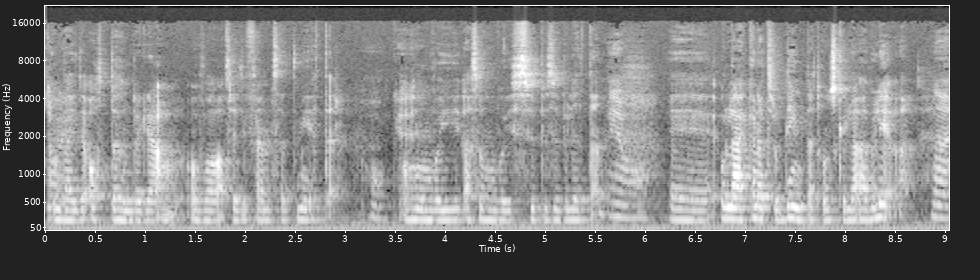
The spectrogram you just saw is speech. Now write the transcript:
Hon Oj. vägde 800 gram och var 35 centimeter. Okej. Och hon var ju, alltså hon var ju super, super liten. Ja. Eh, och läkarna trodde inte att hon skulle överleva. Nej.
